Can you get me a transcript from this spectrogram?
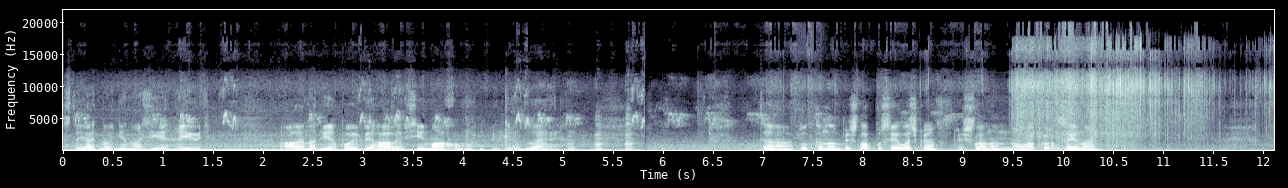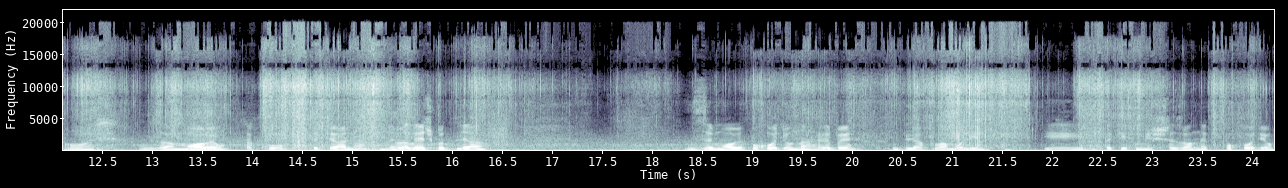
Стоять на одній нозі, гріють, але на двір повибігали всі махом, відкрив двері. Так, тут нам прийшла посилочка, прийшла нам нова корзина. Ось, замовив таку спеціальну невеличку для зимових походів на гриби, для фламолін і таких міжсезонних походів.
